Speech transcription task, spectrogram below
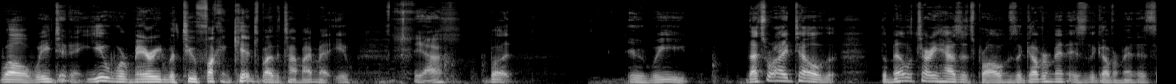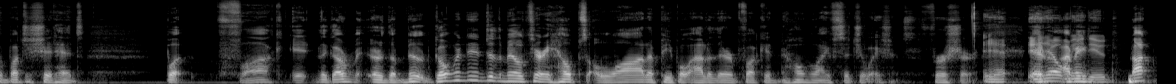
well, we didn't. You were married with two fucking kids by the time I met you, Yeah. but dude, we. That's what I tell. The, the military has its problems. The government is the government. It's a bunch of shitheads. But fuck it, the government or the going into the military helps a lot of people out of their fucking home life situations for sure. It, it And, helped me, dude. Not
